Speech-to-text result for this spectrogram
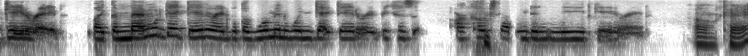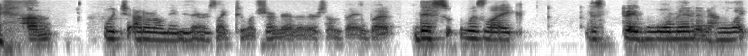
Gatorade. Like the men would get Gatorade, but the women wouldn't get Gatorade because our coach said we didn't need Gatorade. Okay. Um, which I don't know, maybe there was like too much sugar in it or something. But this was like this big woman and her like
